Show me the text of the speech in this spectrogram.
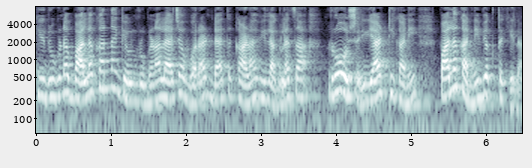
ही रुग्ण बालकांना घेऊन रुग्णालयाच्या वरांड्यात काढावी लागल्याचा रोष या ठिकाणी पालकांनी व्यक्त केला.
